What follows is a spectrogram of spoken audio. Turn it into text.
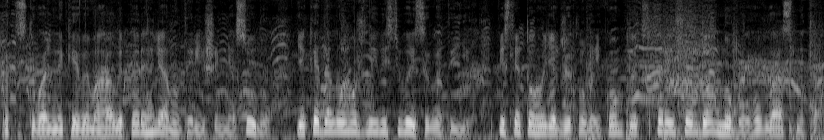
Протестувальники вимагали переглянути рішення суду, яке дало можливість виселити їх після того, як житловий комплекс перейшов до нового власника.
